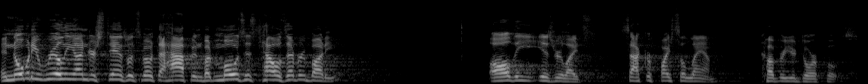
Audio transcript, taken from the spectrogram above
and nobody really understands what's about to happen, but Moses tells everybody, all the Israelites, sacrifice a lamb, cover your doorposts,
